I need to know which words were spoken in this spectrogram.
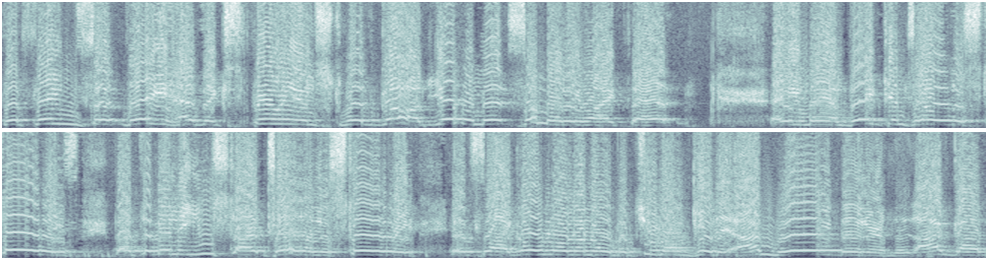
the things that they have experienced with God. You ever met somebody like that? Amen. They can tell the stories, but the minute you start telling the story, it's like, oh, no, no, no, but you don't get it. I'm way better than, I've got,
